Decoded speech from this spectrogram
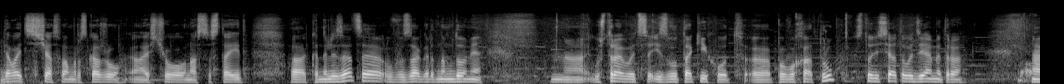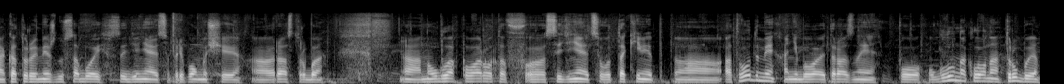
Давайте сейчас вам расскажу, из чего у нас состоит канализация в загородном доме. Устраивается из вот таких вот ПВХ труб 110 диаметра, которые между собой соединяются при помощи раструба. На углах поворотов соединяются вот такими отводами, они бывают разные по углу наклона. Трубы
